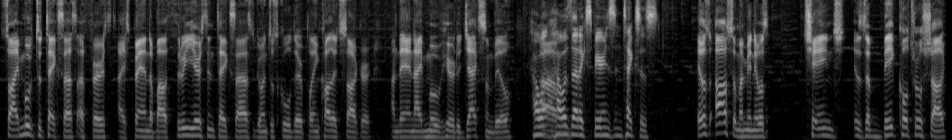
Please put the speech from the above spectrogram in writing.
so I moved to Texas at first. I spent about three years in Texas going to school there, playing college soccer. And then I moved here to Jacksonville. How, Um, how was that experience in Texas? it was awesome. I mean, it was change. It was a big cultural shock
